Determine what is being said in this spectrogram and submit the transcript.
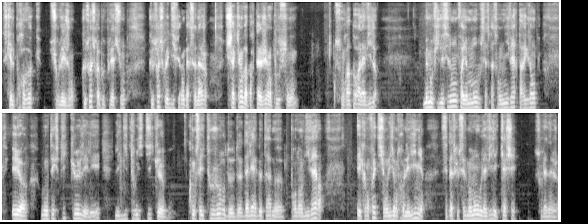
ce qu'elle provoque sur les gens, que ce soit sur la population, que ce soit sur les différents personnages. Chacun va partager un peu son, son rapport à la ville. Même au fil des saisons, il y a un moment où ça se passe en hiver, par exemple, et euh, où on t'explique que les, les, guides touristiques euh, conseillent toujours d'aller à Gotham pendant l'hiver, et qu'en fait, si on lit entre les lignes, c'est parce que c'est le moment où la ville est cachée sous la neige.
